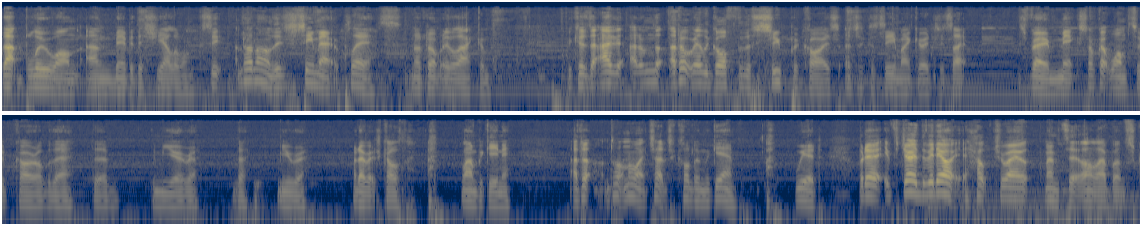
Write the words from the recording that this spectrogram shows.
that blue one and maybe this yellow one. Cause I don't know, they just seem out of place. And I don't really like them. Because I, I, don't, I don't really go for the super supercars. As you can see, my garage is like, it's very mixed. I've got one supercar over there, the, the Miura. The Miura. Whatever it's called. Lamborghini. I don't, I don't know what it's actually called in the game. Weird. But uh, if you enjoyed the video, it helped you out. Remember to hit that like button, subscribe.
